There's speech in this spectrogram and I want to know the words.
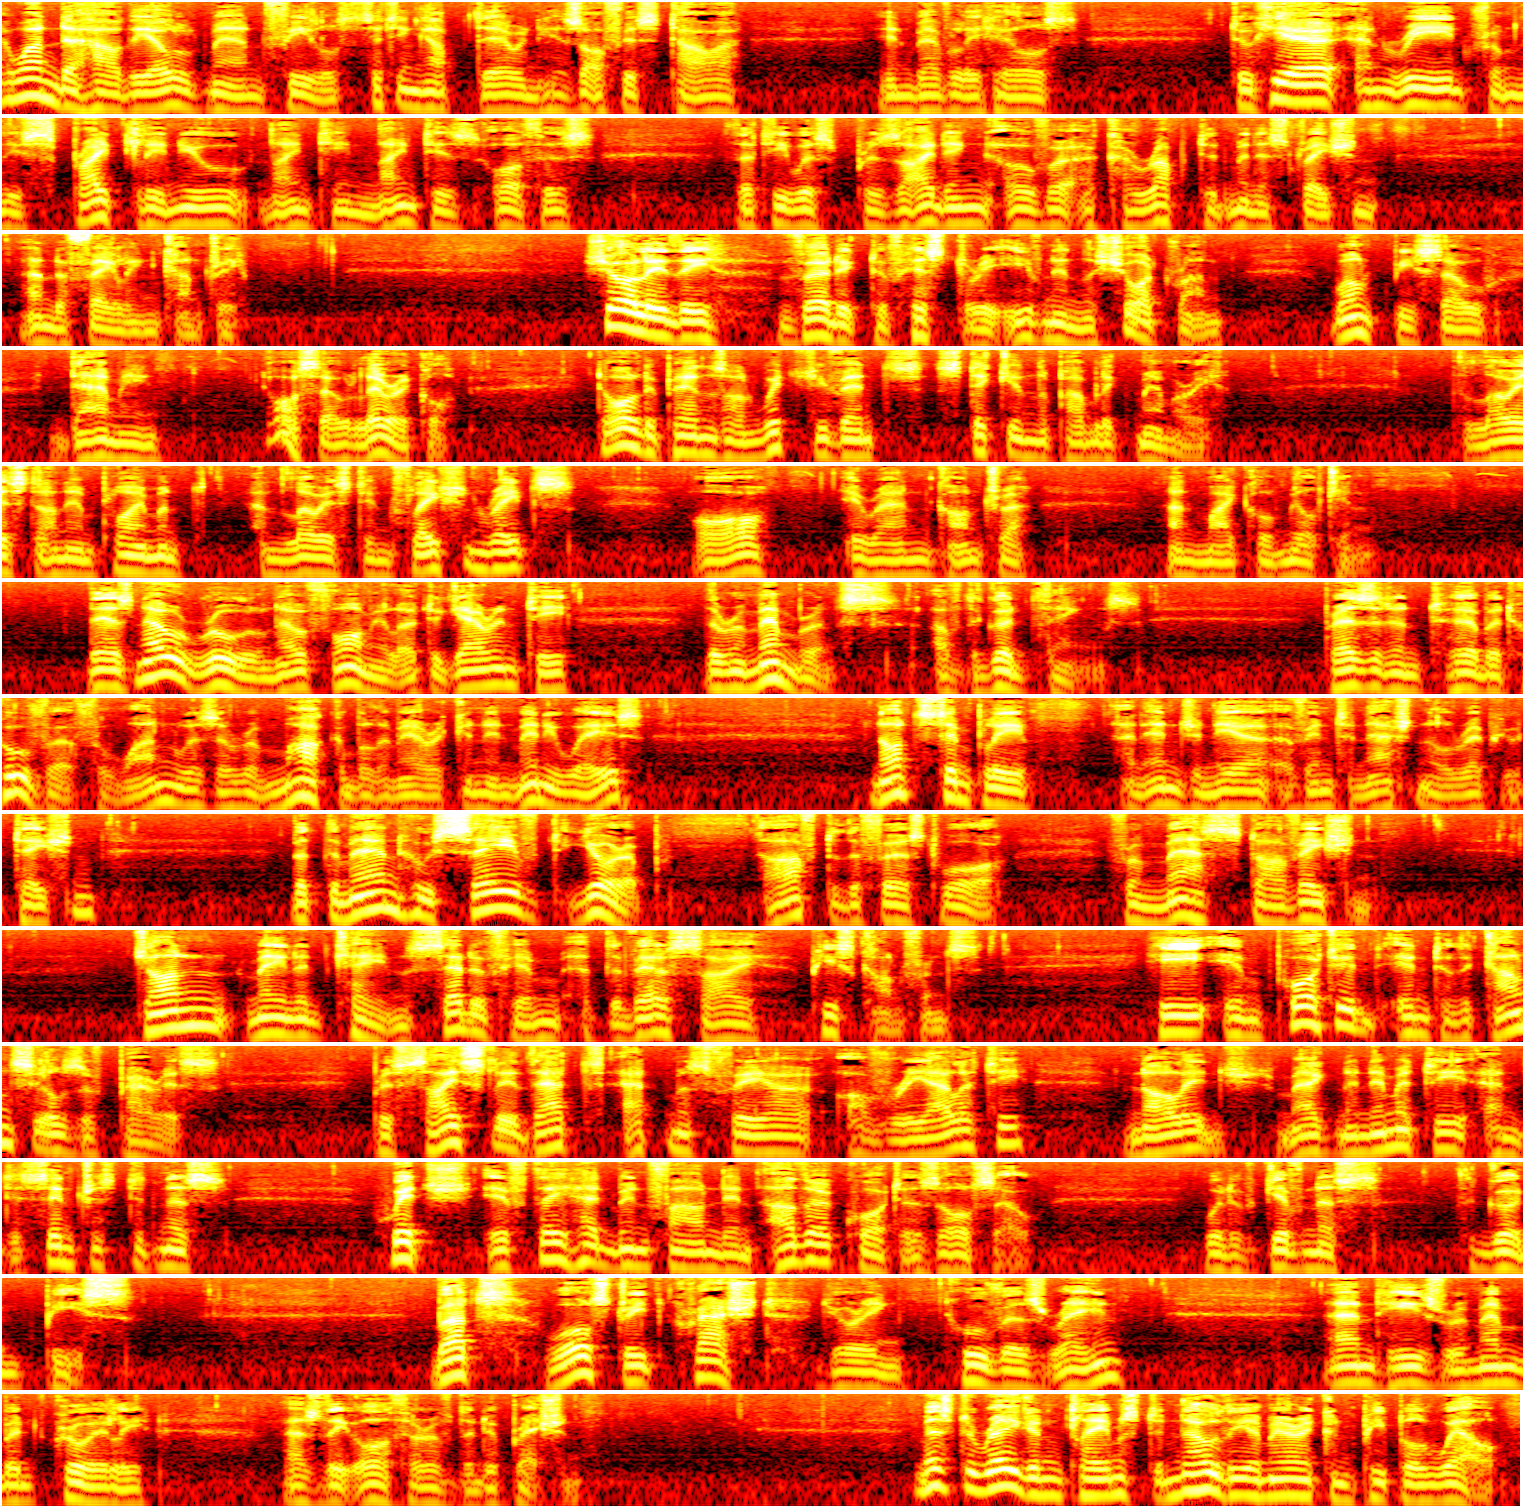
I wonder how the old man feels sitting up there in his office tower in Beverly Hills to hear and read from the sprightly new 1990s authors that he was presiding over a corrupt administration and a failing country. Surely the verdict of history, even in the short run, won't be so damning or so lyrical. It all depends on which events stick in the public memory the lowest unemployment and lowest inflation rates, or Iran-Contra and Michael Milken. There's no rule, no formula to guarantee the remembrance of the good things. President Herbert Hoover, for one, was a remarkable American in many ways, not simply an engineer of international reputation, but the man who saved Europe after the First War from mass starvation. John Maynard Keynes said of him at the Versailles Peace Conference, he imported into the councils of Paris precisely that atmosphere of reality, knowledge, magnanimity, and disinterestedness which, if they had been found in other quarters also, would have given us the good peace. But Wall Street crashed during Hoover's reign, and he's remembered cruelly as the author of the Depression. Mr. Reagan claims to know the American people well.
